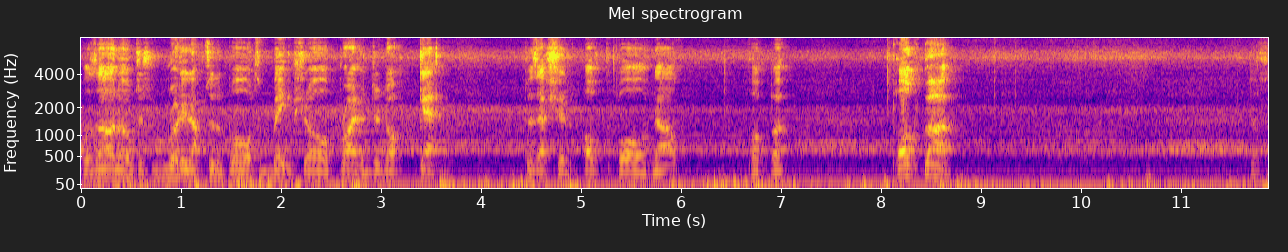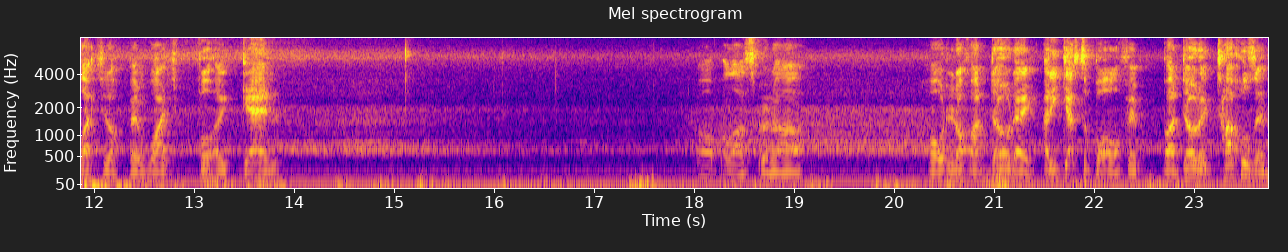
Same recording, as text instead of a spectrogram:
Lozano just running after the ball to make sure Brighton do not get possession of the ball now. Pogba. Pogba! Deflected off Ben White's foot again. Oh, Milan Skriniar uh, holding off Andone and he gets the ball off him. But Andone tackles him.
